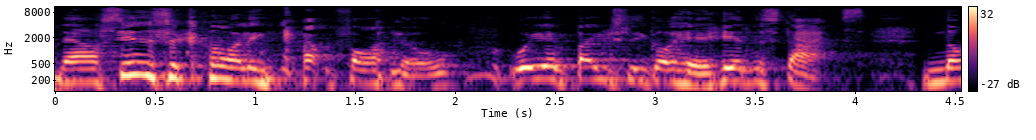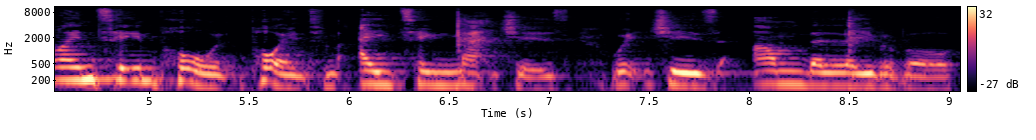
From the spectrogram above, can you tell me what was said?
Now, since the Carling Cup final, we have basically got here, here are the stats 19 po- points from 18 matches, which is unbelievable.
